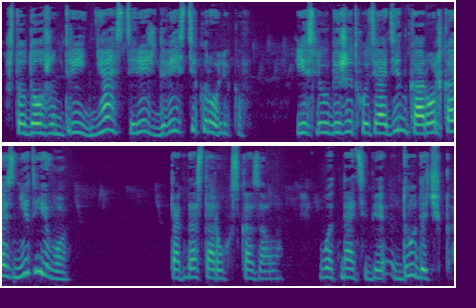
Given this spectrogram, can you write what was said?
что должен три дня стеречь двести кроликов. Если убежит хоть один, король казнит его. Тогда старуха сказала. «Вот на тебе дудочка.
